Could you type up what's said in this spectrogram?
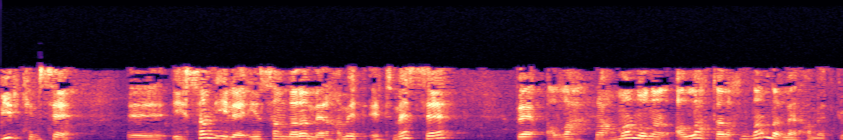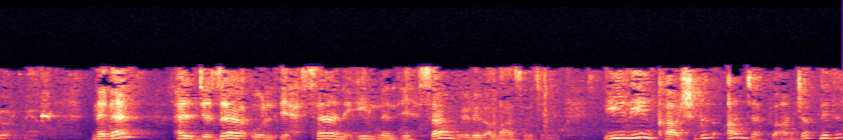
bir kimse e, ihsan ile insanlara merhamet etmezse ve Allah Rahman olan Allah tarafından da merhamet görmüyor. Neden? Hel cezaul ihsani illel ihsan buyuruyor Allah Azze ve Celle. İyiliğin karşılığı ancak ve ancak nedir?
